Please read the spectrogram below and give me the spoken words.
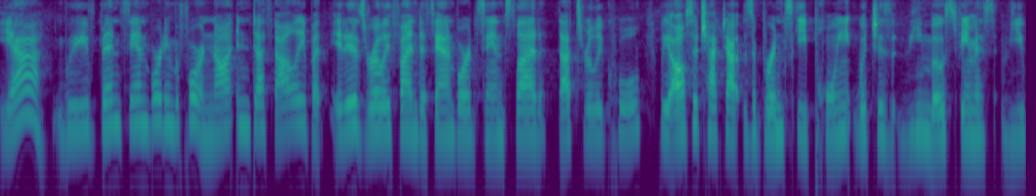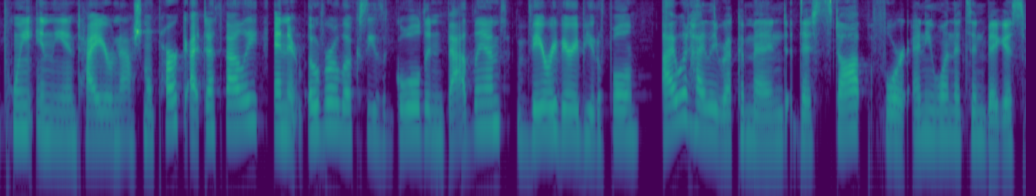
Yeah, we've been sandboarding before, not in Death Valley, but it is really fun to sandboard, sand sled. That's really cool. We also checked out Zabriskie Point, which is the most famous viewpoint in the entire national park at Death Valley, and it overlooks these golden badlands. Very, very beautiful. I would highly recommend this stop for anyone that's in Vegas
